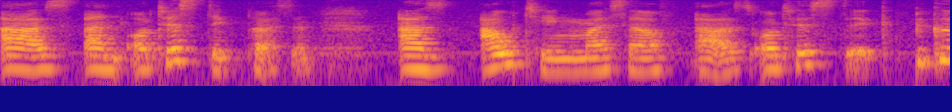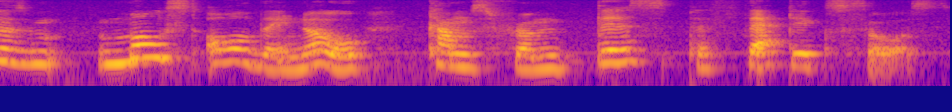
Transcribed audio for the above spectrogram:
as an autistic person, as outing myself as autistic, because most all they know comes from this pathetic source.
